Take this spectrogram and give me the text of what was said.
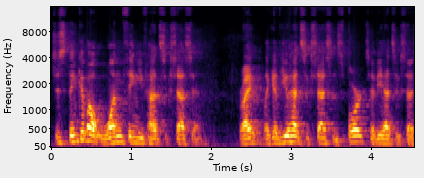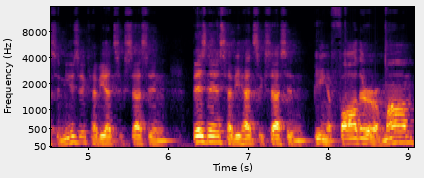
just think about one thing you've had success in, right? Like have you had success in sports? Have you had success in music? Have you had success in business? Have you had success in being a father or a mom?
